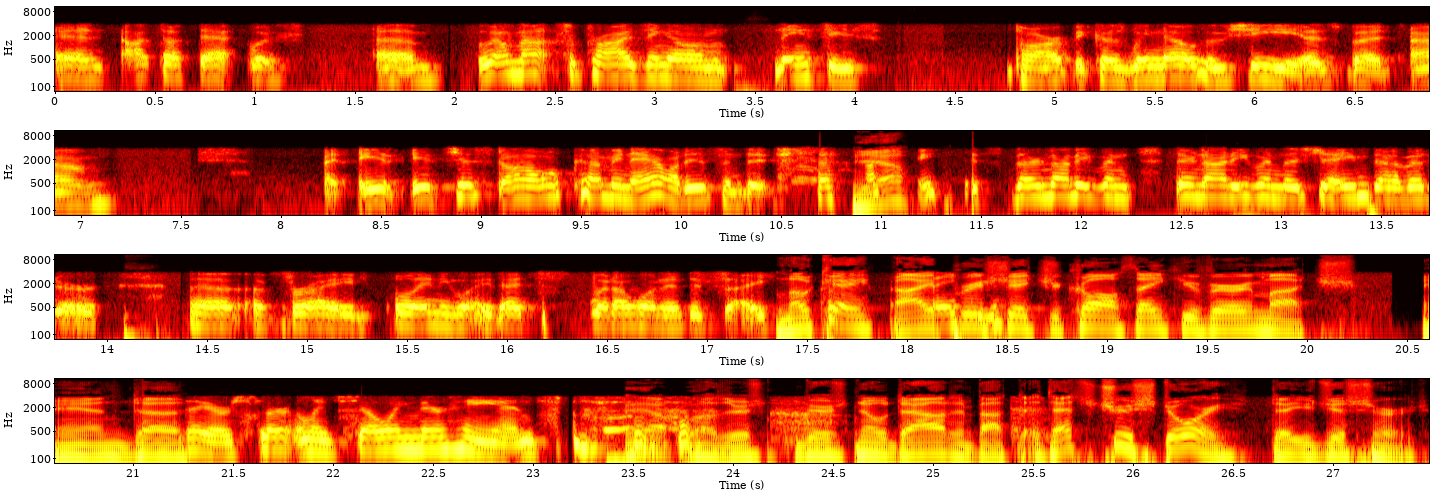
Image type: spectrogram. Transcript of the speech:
And I thought that was um, well, not surprising on Nancy's part because we know who she is, but um, it, it's just all coming out, isn't it? Yeah. I mean, it's, they're not even they're not even ashamed of it or uh, afraid. Well, anyway, that's what I wanted to say. Okay, I appreciate you. your call. Thank you very much. And uh, they are certainly showing their hands. yeah, well, there's there's no doubt about that. That's a true story that you just heard.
